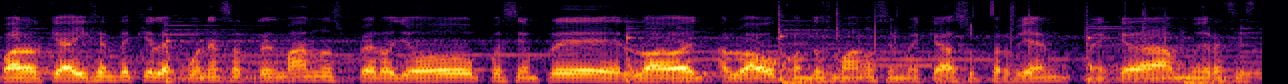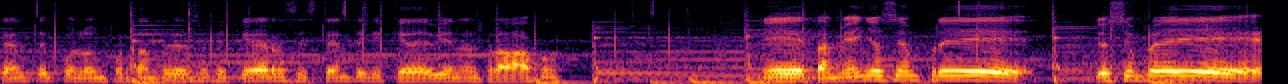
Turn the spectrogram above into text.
Para que hay gente que le pone a tres manos, pero yo pues siempre lo hago, lo hago con dos manos y me queda súper bien, me queda muy resistente, pues lo importante es eso, que quede resistente, que quede bien el trabajo. Eh, también yo siempre, yo siempre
